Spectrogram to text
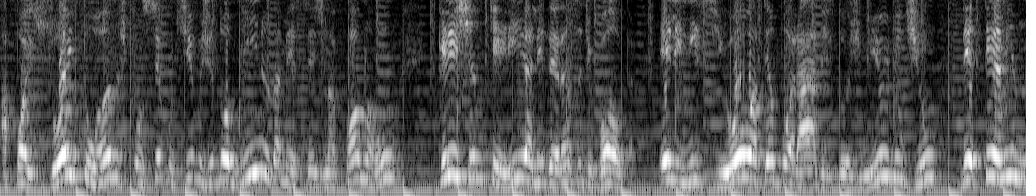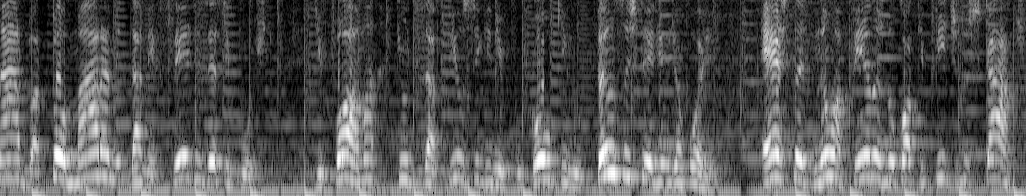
Após oito anos consecutivos de domínio da Mercedes na Fórmula 1, Christian queria a liderança de volta. Ele iniciou a temporada de 2021 determinado a tomar da Mercedes esse posto, de forma que o desafio significou que mudanças teriam de ocorrer. Estas não apenas no cockpit dos carros,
